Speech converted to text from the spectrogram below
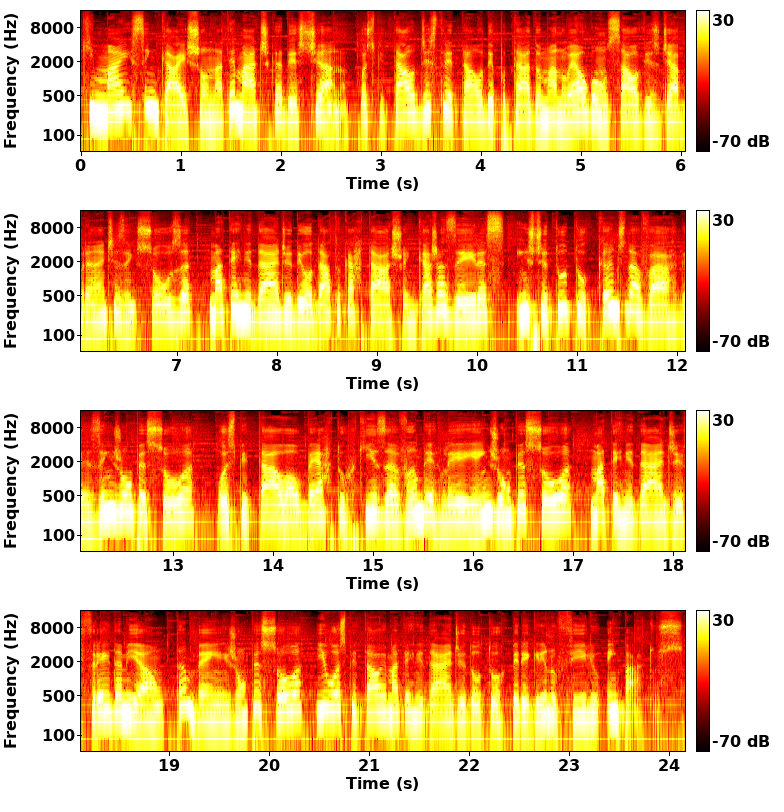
que mais se encaixam na temática deste ano. Hospital Distrital Deputado Manuel Gonçalves de Abrantes, em Souza, Maternidade Deodato Cartacho, em Cajazeiras, Instituto Cândida Vargas, em João Pessoa, Hospital Alberto Urquiza Vanderlei, em João Pessoa, Maternidade Frei Damião, também em João Pessoa, e o Hospital e Maternidade Dr. Peregrino Filho, em Patos.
